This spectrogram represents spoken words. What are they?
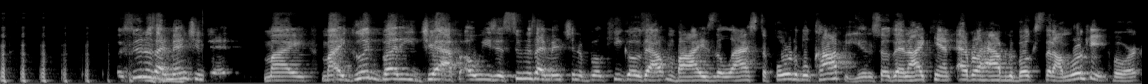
as soon as I mentioned it, my my good buddy Jeff always, as soon as I mention a book, he goes out and buys the last affordable copy, and so then I can't ever have the books that I'm looking for.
